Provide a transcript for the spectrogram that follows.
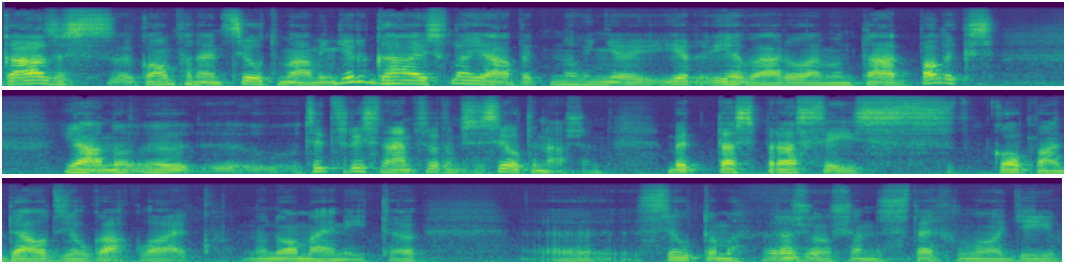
gāzes komponenta siltumā ir gājusi lejā, bet nu, viņa ir ievērojama un tāda paliks. Jā, nu, uh, cits risinājums, protams, ir siltināšana, bet tas prasīs kopumā daudz ilgāku laiku. Nu, nomainīt uh, siltuma ražošanas tehnoloģiju.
